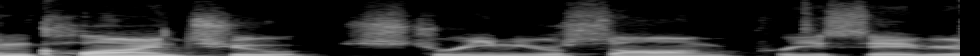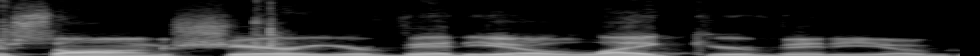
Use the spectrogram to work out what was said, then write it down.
inclined to stream your song, pre-save your song, share your video, like your video,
